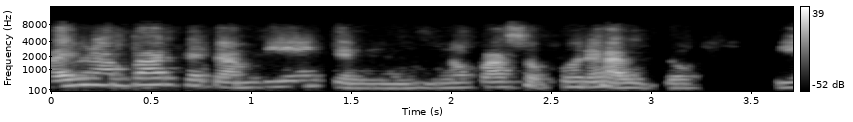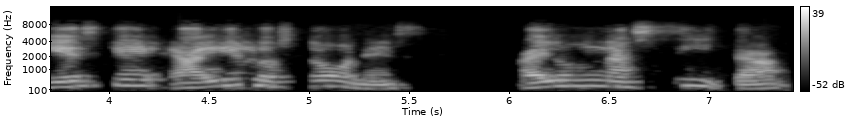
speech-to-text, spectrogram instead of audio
Hay una parte también que no paso por alto, y es que ahí en los dones hay una cita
